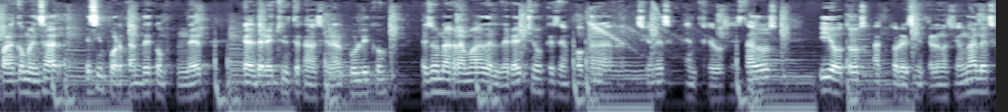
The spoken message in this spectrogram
Para comenzar, es importante comprender que el derecho internacional público es una rama del derecho que se enfoca en las relaciones entre los estados y otros actores internacionales.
